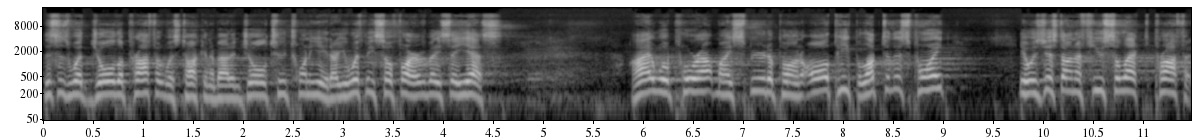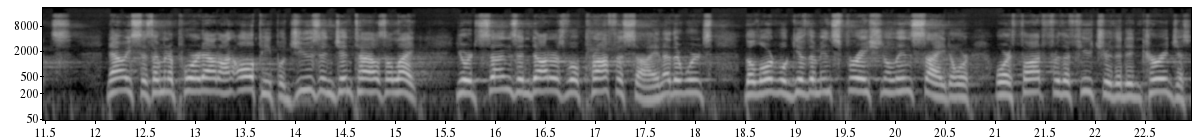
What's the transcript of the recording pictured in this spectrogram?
This is what Joel the prophet was talking about in Joel 2:28. Are you with me so far? Everybody say yes. I will pour out my spirit upon all people. Up to this point, it was just on a few select prophets. Now he says, I'm going to pour it out on all people, Jews and Gentiles alike. Your sons and daughters will prophesy. In other words, the Lord will give them inspirational insight or, or thought for the future that encourages.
